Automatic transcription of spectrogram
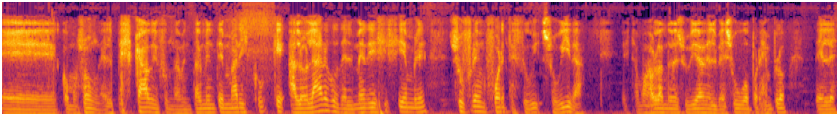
eh, como son el pescado y fundamentalmente el marisco, que a lo largo del mes de diciembre sufren fuertes subidas. Estamos hablando de subidas del besugo, por ejemplo, del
